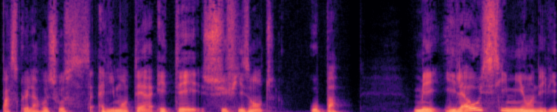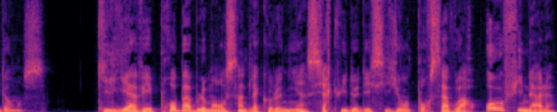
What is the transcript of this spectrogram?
parce que la ressource alimentaire était suffisante ou pas. Mais il a aussi mis en évidence qu'il y avait probablement au sein de la colonie un circuit de décision pour savoir au final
